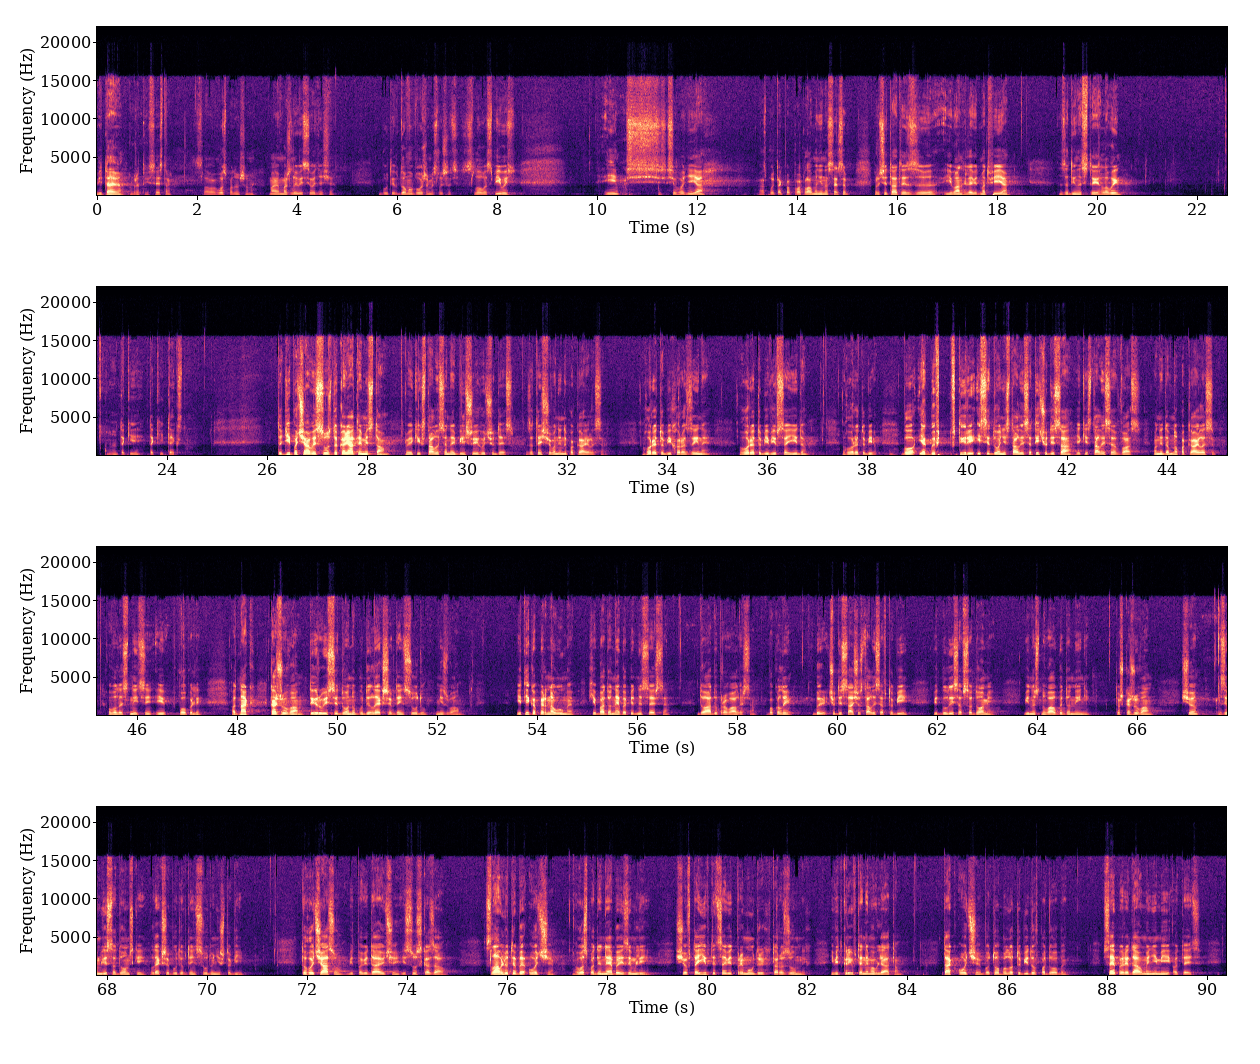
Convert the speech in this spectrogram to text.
Вітаю, брати і сестри. Слава Господу, що ми маємо можливість сьогодні ще бути вдома Божими, слухати Слово, співи. І сьогодні я, Господь так поклав мені на серце прочитати з Євангелія від Матфія з 11 глави такий, такий текст. Тоді почав Ісус докоряти містам, у яких сталося найбільше його чудес, за те, що вони не покаялися. Горе тобі, Хоразине, горе тобі Вівсаїдо, горе тобі. Бо якби в- Тирі і Сідоні сталися ті чудеса, які сталися в вас, вони давно покаялися у волосниці і в попелі. Однак кажу вам, Тиру і Сидону буде легше в день суду, ніж вам. І ти, Капернауме, хіба до неба піднесешся, до аду провалишся? Бо коли би чудеса, що сталися в тобі, відбулися в Содомі, він існував би донині. Тож кажу вам, що землі Содомській легше буде в день суду, ніж тобі. Того часу, відповідаючи, Ісус сказав: Славлю Тебе, Отче, Господи неба і землі, що втаїв ти це від премудрих та розумних і відкрив те немовлятам. Так, Отче, бо то було тобі до вподоби. Все передав мені мій Отець,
